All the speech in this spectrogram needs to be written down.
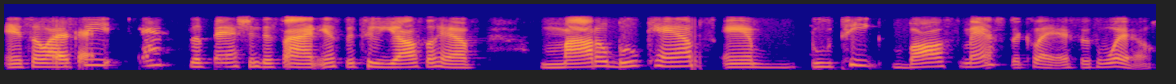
And so I okay. see at the Fashion Design Institute, you also have model boot camps and boutique boss master class as well.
